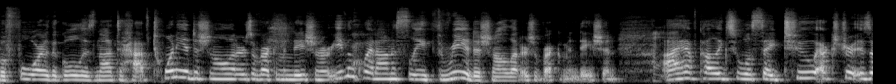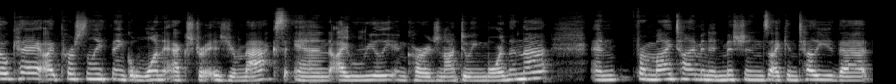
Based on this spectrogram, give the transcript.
before the goal is not to have 20 additional letters of recommendation or even quite honestly three additional letters of recommendation. I have colleagues who will say two extra is okay. I personally think one extra is your max and i really encourage not doing more than that. And from my time in admissions i can tell you that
